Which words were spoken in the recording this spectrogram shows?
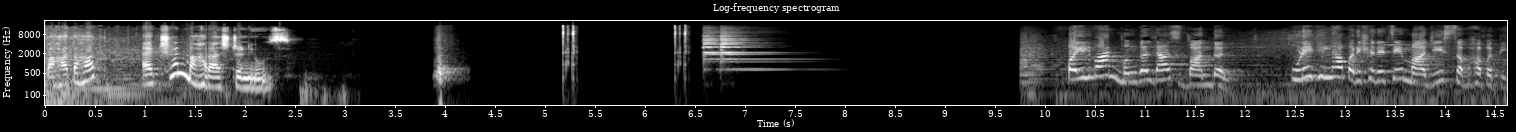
पाहत आहात ॲक्शन महाराष्ट्र न्यूज पैलवान मंगलदास बांदल पुणे जिल्हा परिषदेचे माजी सभापती.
